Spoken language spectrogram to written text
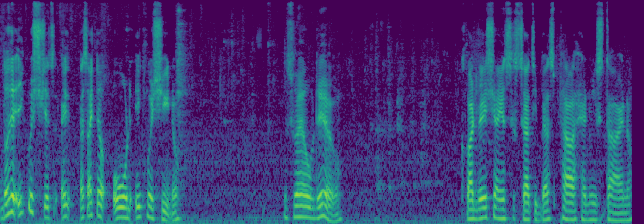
Those are the ink machines. It's like the old ink machine. It's right over there. Coordination and Society Best Pal Henry Stein.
